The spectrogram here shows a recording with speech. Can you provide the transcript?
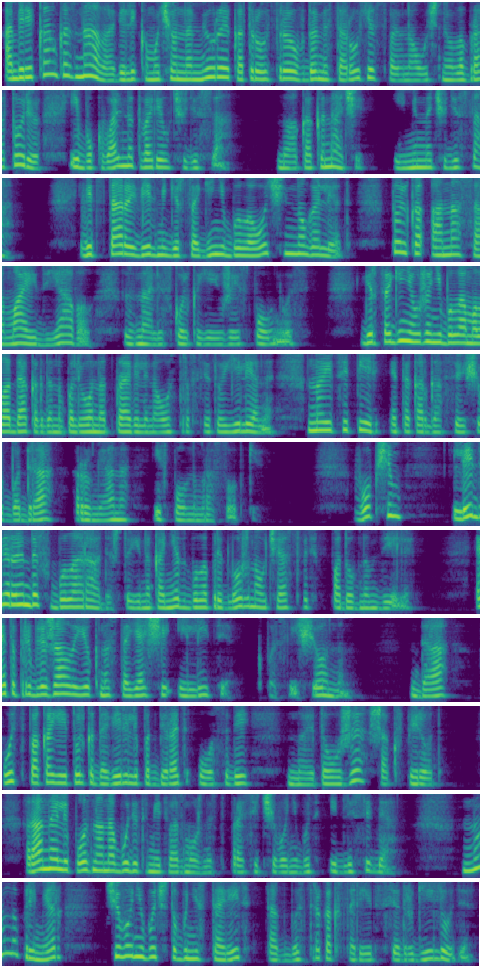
Американка знала о великом ученом Мюррее, который устроил в доме старухи свою научную лабораторию и буквально творил чудеса. Ну а как иначе? Именно чудеса. Ведь старой ведьме герцогине было очень много лет. Только она сама и дьявол знали, сколько ей уже исполнилось. Герцогиня уже не была молода, когда Наполеон отправили на остров Святой Елены, но и теперь эта корга все еще бодра, румяна и в полном рассудке. В общем, леди Рэндольф была рада, что ей наконец было предложено участвовать в подобном деле. Это приближало ее к настоящей элите, к посвященным. Да, пусть пока ей только доверили подбирать особей, но это уже шаг вперед. Рано или поздно она будет иметь возможность просить чего-нибудь и для себя. Ну, например, чего-нибудь, чтобы не стареть так быстро, как стареют все другие люди.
